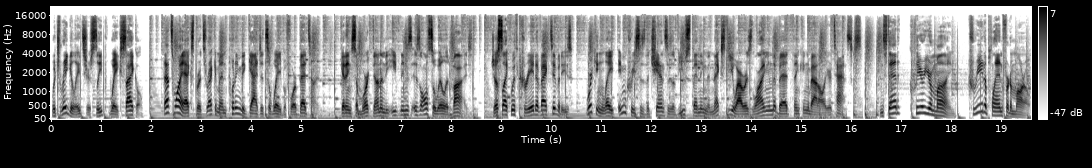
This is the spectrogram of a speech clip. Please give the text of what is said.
which regulates your sleep wake cycle. That's why experts recommend putting the gadgets away before bedtime. Getting some work done in the evenings is also ill advised. Just like with creative activities, working late increases the chances of you spending the next few hours lying in the bed thinking about all your tasks. Instead, clear your mind, create a plan for tomorrow,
